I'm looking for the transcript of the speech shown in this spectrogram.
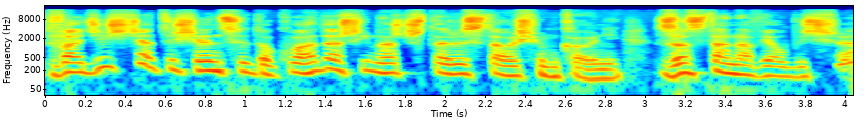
20 tysięcy dokładasz i masz 408 koni. Zastanawiałbyś się?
